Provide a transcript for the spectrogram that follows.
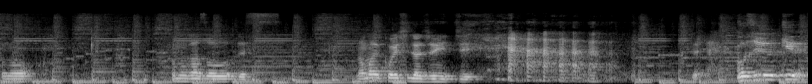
このこの画像です。名前小石田純一。で59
